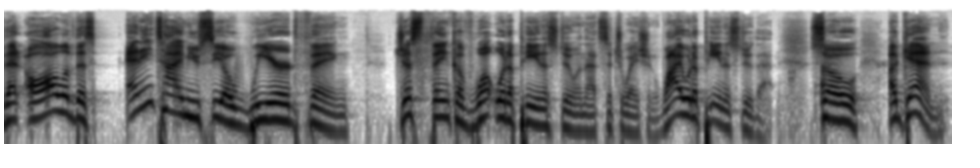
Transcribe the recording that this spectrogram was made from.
that all of this anytime you see a weird thing, just think of what would a penis do in that situation? Why would a penis do that? So again,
